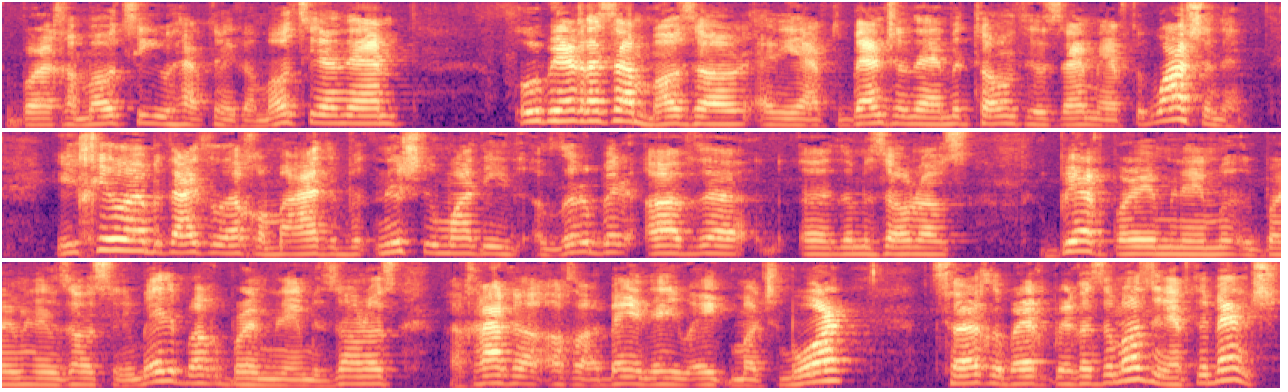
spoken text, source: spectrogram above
You have to make a motzi on them. And you have to bench on them. And you have to wash on them. Initially want to eat a little bit of the uh, the barim name barim name zonos. And you made it brach barim name mazonos. And then you ate much more. Leberach birchas hamazon. You have to bench.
